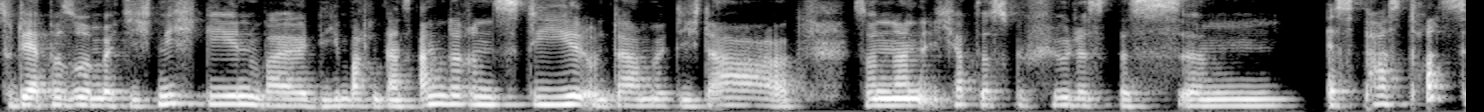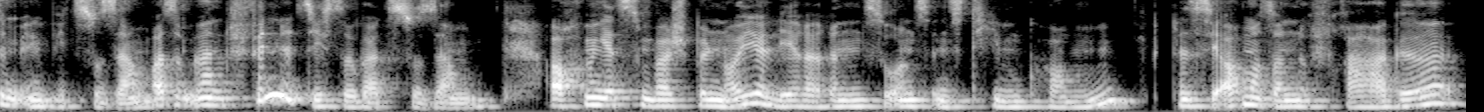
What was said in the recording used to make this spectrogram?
zu der Person möchte ich nicht gehen, weil die macht einen ganz anderen Stil und da möchte ich da, sondern ich habe das Gefühl, dass das, ähm, es passt trotzdem irgendwie zusammen. Also man findet sich sogar zusammen. Auch wenn jetzt zum Beispiel neue Lehrerinnen zu uns ins Team kommen, das ist ja auch mal so eine Frage,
